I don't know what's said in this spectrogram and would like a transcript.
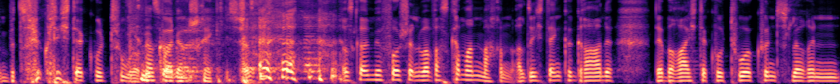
bezüglich der Kultur? Das war ganz schrecklich. Das, das, kann ich mir vorstellen. Aber was kann man machen? Also ich denke gerade der Bereich der Kultur, Künstlerinnen,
